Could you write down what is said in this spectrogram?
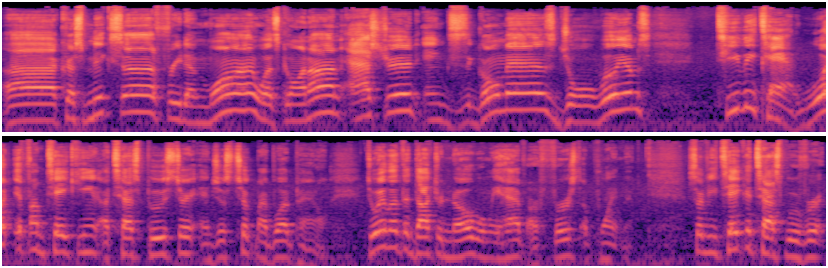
Uh, Chris Mixa, Freedom One, what's going on? Astrid, Inks Gomez, Joel Williams, TV Tan. What if I'm taking a test booster and just took my blood panel? Do I let the doctor know when we have our first appointment? So if you take a test mover,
